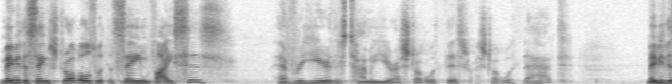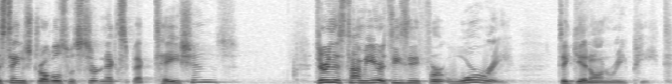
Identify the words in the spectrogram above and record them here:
maybe the same struggles with the same vices. Every year, this time of year, I struggle with this I struggle with that. Maybe the same struggles with certain expectations. During this time of year, it's easy for worry to get on repeat.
